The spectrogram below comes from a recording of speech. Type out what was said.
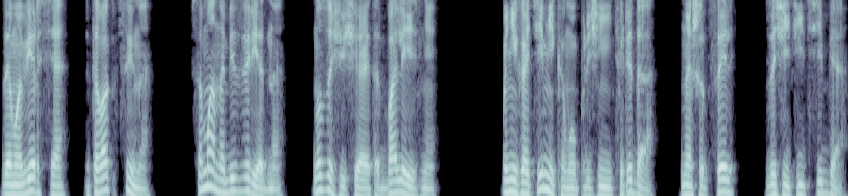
Демо-версия — это вакцина. Сама она безвредна, но защищает от болезни. Мы не хотим никому причинить вреда. Наша цель — защитить себя.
